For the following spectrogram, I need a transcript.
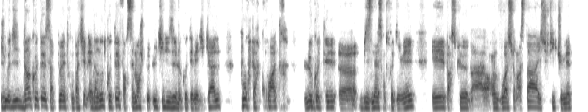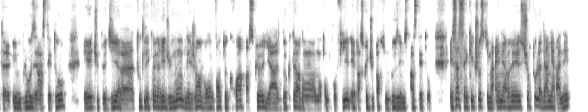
je me dis d'un côté ça peut être compatible et d'un autre côté forcément je peux utiliser le côté médical pour faire croître le côté euh, business entre guillemets et parce que bah on le voit sur Insta il suffit que tu mettes une blouse et un stéto et tu peux dire euh, toutes les conneries du monde les gens vont, vont te croire parce qu'il y a docteur dans, dans, ton profil et parce que tu portes une blouse et un stéto. Et ça c'est quelque chose qui m'a énervé surtout la dernière année.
